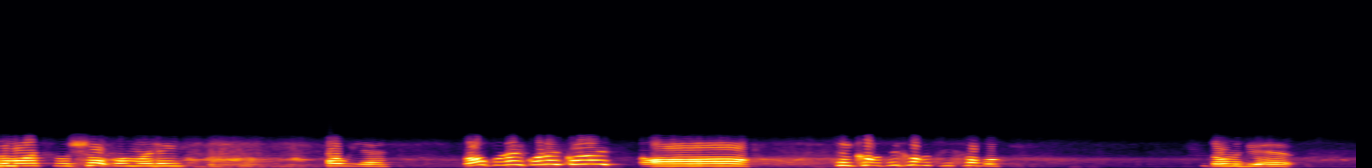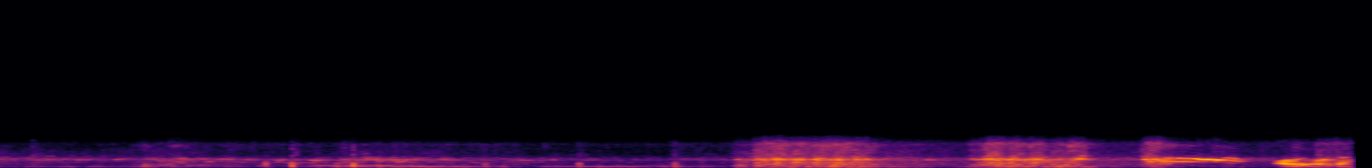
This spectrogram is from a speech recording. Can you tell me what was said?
the rifle shotgun ready. Hell oh, yeah. Oh, grenade, grenade, grenade! Oh! Take cover, take cover, take cover. Don't wanna get it. oh, okay.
